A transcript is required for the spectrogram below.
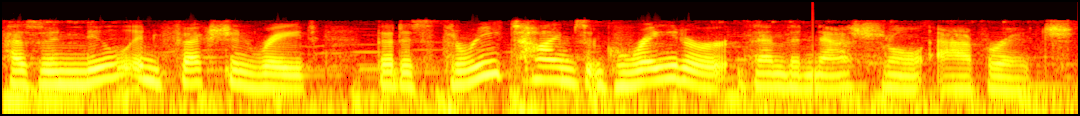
has a new infection rate that is three times greater than the national average.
